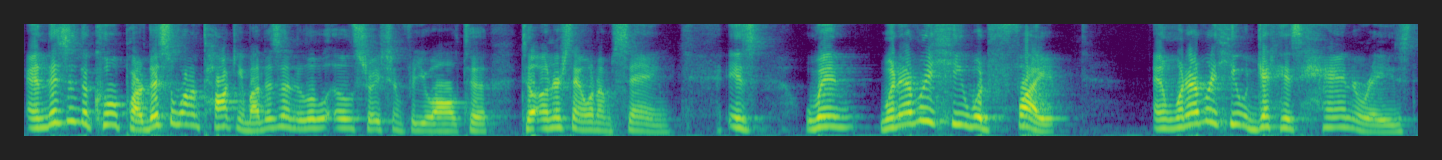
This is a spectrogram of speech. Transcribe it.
And this is the cool part. This is what I'm talking about. This is a little illustration for you all to, to understand what I'm saying. Is when whenever he would fight, and whenever he would get his hand raised,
